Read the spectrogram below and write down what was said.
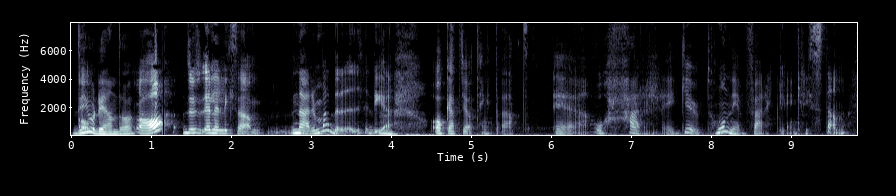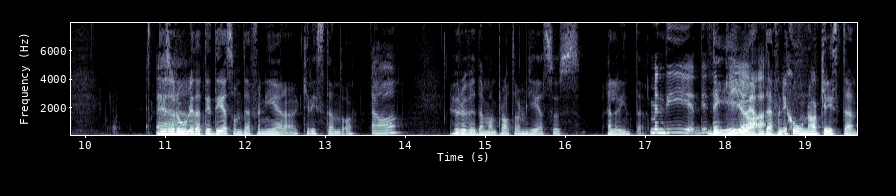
Det gjorde jag ändå. Ja, du, eller liksom närmade dig det. Mm. Och att jag tänkte att, eh, åh herregud, hon är verkligen kristen. Det är så eh. roligt att det är det som definierar kristen då. Ja. Huruvida man pratar om Jesus eller inte. Men det, det, det är ju jag, en definition av kristen.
